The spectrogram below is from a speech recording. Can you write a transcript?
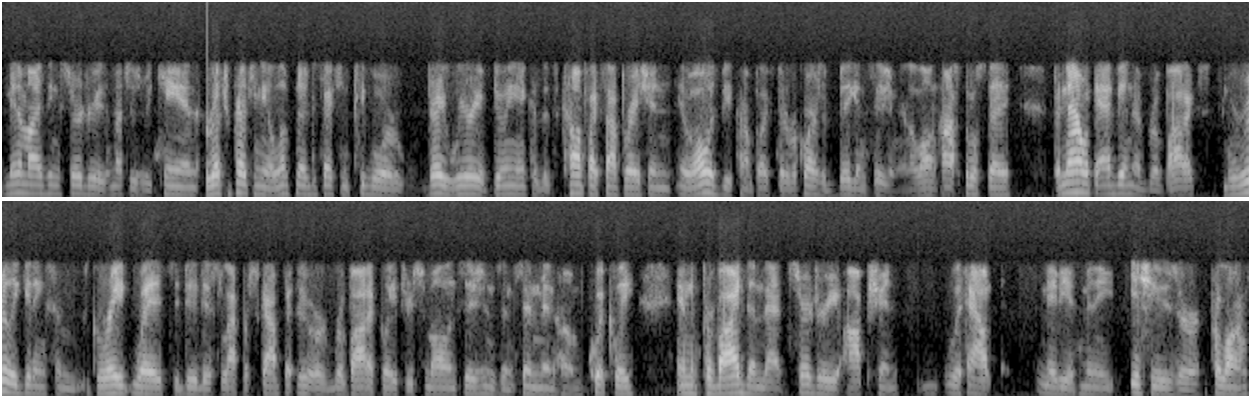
minimizing surgery as much as we can. Retroperitoneal lymph node dissection, people are very weary of doing it because it's a complex operation. It will always be complex, but it requires a big incision and a long hospital stay. But now with the advent of robotics, we're really getting some great ways to do this laparoscopic or robotically through small incisions and send men home quickly and provide them that surgery option without maybe as many issues or prolonged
